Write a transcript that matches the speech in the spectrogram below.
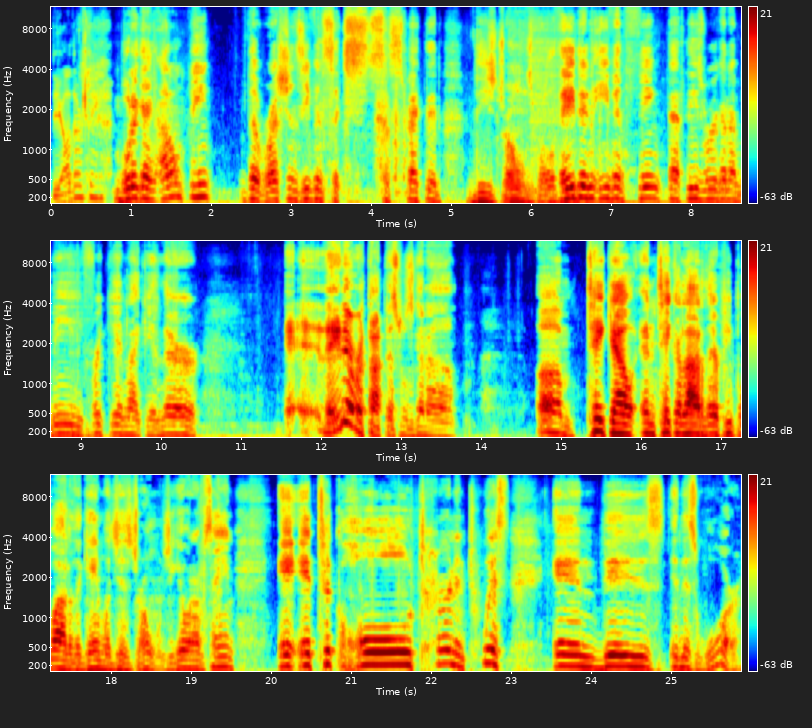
The other thing Buddha Gang, I don't think the Russians even sus- suspected these drones, bro. They didn't even think that these were gonna be freaking like in their. eh, They never thought this was gonna um take out and take a lot of their people out of the game with just drones. You get what I'm saying? It, it took a whole turn and twist in this in this war.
